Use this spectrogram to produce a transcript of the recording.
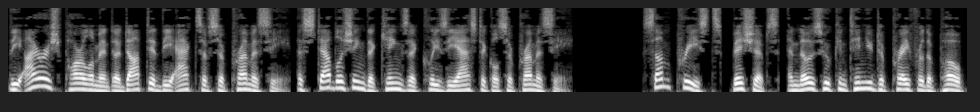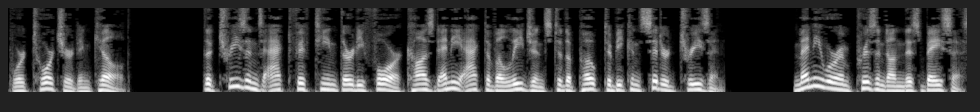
The Irish Parliament adopted the Acts of Supremacy, establishing the king's ecclesiastical supremacy. Some priests, bishops, and those who continued to pray for the pope were tortured and killed. The Treasons Act 1534 caused any act of allegiance to the Pope to be considered treason. Many were imprisoned on this basis.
